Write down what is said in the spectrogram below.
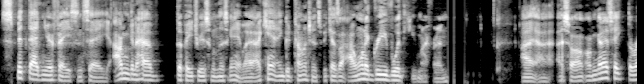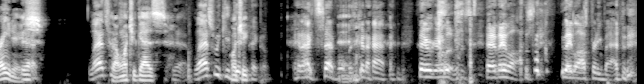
spit that in your face and say I'm gonna have the Patriots win this game. I, I can't, in good conscience, because I, I want to grieve with you, my friend. I, I so I'm, I'm gonna take the Raiders. Yeah. Last 'cause I want you guys. yeah, last week you did you- pick them, and I said what was going to happen. They were going to lose, and they lost. they lost pretty bad.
